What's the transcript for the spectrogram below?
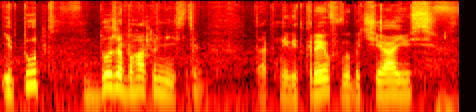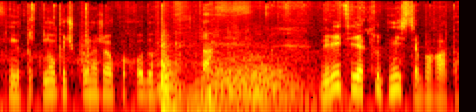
і тут дуже багато місця. Так, не відкрив, вибачаюсь, не ту кнопочку нажав, походу. Да. Дивіться, як тут місця багато.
